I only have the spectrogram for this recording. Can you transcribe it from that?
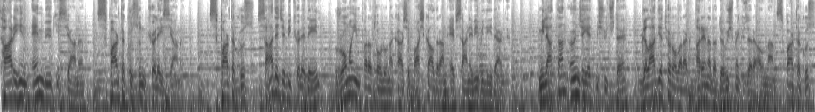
Tarihin en büyük isyanı Spartakus'un köle isyanı. Spartakus sadece bir köle değil, Roma İmparatorluğu'na karşı baş kaldıran efsanevi bir liderdi. Milattan önce 73'te gladyatör olarak arenada dövüşmek üzere alınan Spartakus,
